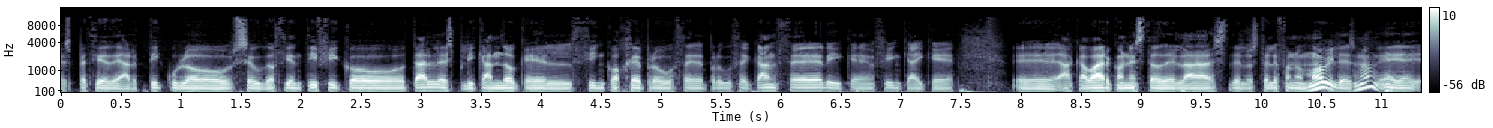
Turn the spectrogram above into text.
especie de artículo pseudocientífico tal explicando que el 5G produce, produce cáncer y que, en fin, que hay que eh, acabar con esto de, las, de los teléfonos móviles, ¿no? Eh,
